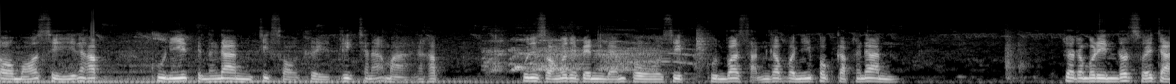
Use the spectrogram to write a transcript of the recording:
ต่อหมอสีนะครับ คู่นี้เป็นทางด้านจิกซอเคยพลิกชนะมานะครับ คู่ที่สองก็จะเป็นแหลมโพสิทธิ์คุณวสันครับวันนี้พบกับทางด้าน ยอดอมรินทร์รถสวยจ่า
